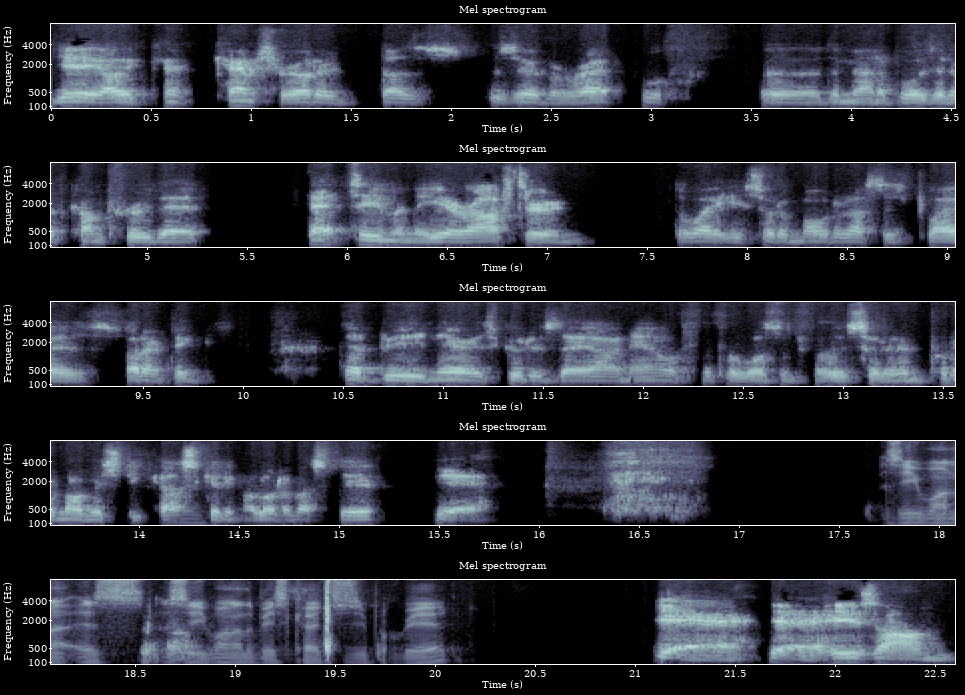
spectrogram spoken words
yeah, I think Cam Ciraldo does deserve a rap with uh, the amount of boys that have come through that that team in the year after and the way he sort of molded us as players. I don't think they'd be near as good as they are now if, if it wasn't for his sort of input and obviously Gus getting a lot of us there. Yeah. Is he one of is, is he one of the best coaches you probably had? Yeah, yeah. He's um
